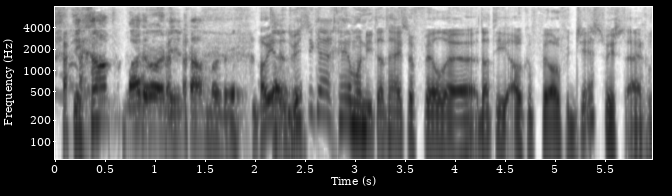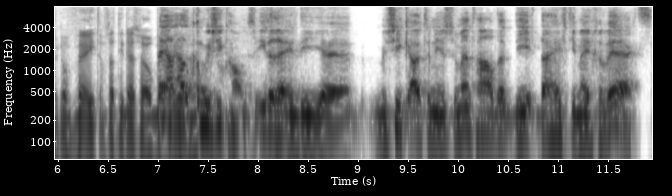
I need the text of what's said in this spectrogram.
die gaat maar door, die gaat maar door. Oh ja, dat wist ik eigenlijk helemaal niet, dat hij zoveel, uh, dat hij ook veel over jazz wist eigenlijk, of weet, of dat hij daar zo bij... Ja, elke muzikant, iedereen die muziek uit een instrument haalde, die, daar heeft hij mee gewerkt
